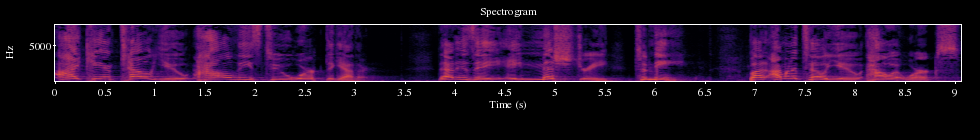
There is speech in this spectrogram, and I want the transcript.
I can't tell you how these two work together. That is a, a mystery to me. But I'm going to tell you how it works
